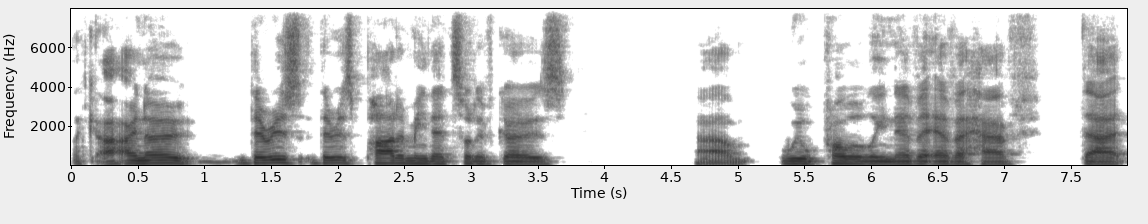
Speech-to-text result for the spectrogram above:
like I, I know there is there is part of me that sort of goes, um, we'll probably never ever have that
